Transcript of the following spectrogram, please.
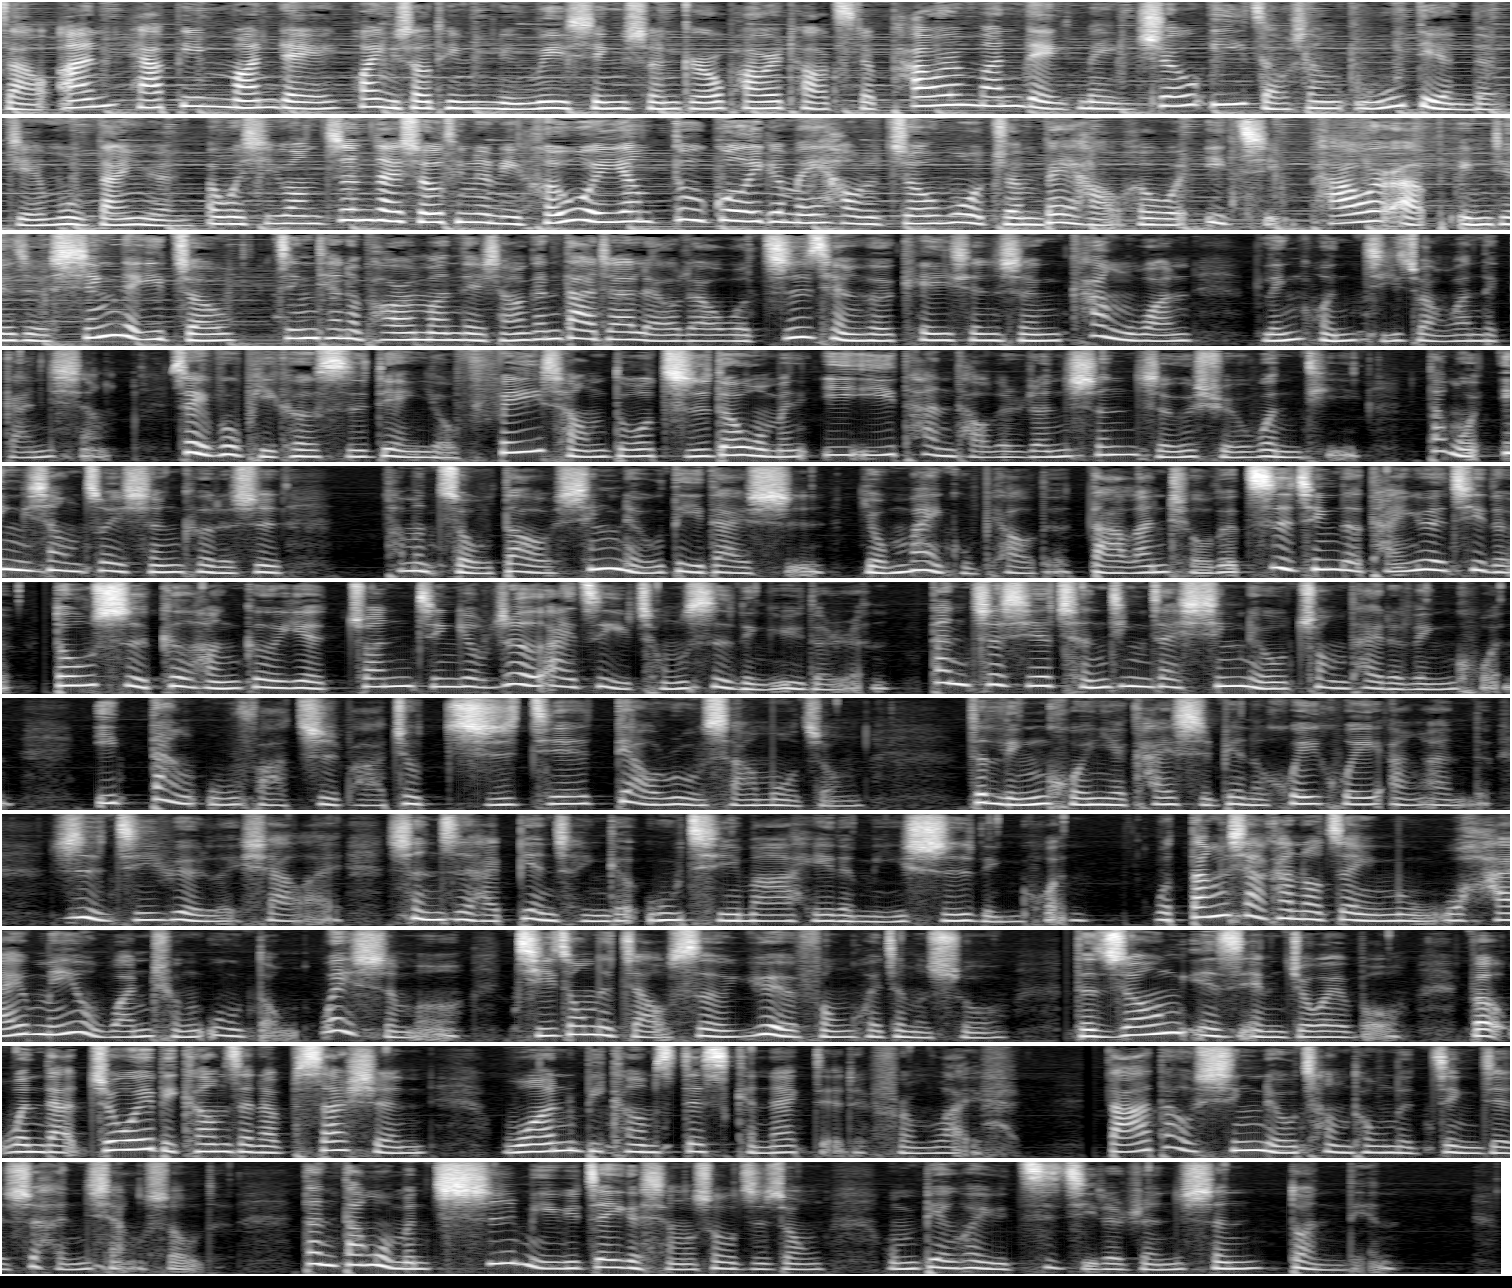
早安，Happy Monday！欢迎收听女力新生 Girl Power Talks 的 Power Monday，每周一早上五点的节目单元。而我希望正在收听的你和我一样度过了一个美好的周末，准备好和我一起 Power Up，迎接着新的一周。今天的 Power Monday 想要跟大家聊聊我之前和 K 先生看完《灵魂急转弯》的感想。这部皮克斯电影有非常多值得我们一一探讨的人生哲学问题。但我印象最深刻的是，他们走到心流地带时，有卖股票的、打篮球的、刺青的、弹乐器的，都是各行各业专精又热爱自己从事领域的人。但这些沉浸在心流状态的灵魂，一旦无法自拔，就直接掉入沙漠中。这灵魂也开始变得灰灰暗暗的，日积月累下来，甚至还变成一个乌漆抹黑的迷失灵魂。我当下看到这一幕，我还没有完全悟懂为什么其中的角色岳峰会这么说：“The zone is enjoyable, but when that joy becomes an obsession, one becomes disconnected from life。”达到心流畅通的境界是很享受的，但当我们痴迷于这个享受之中，我们便会与自己的人生断联。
